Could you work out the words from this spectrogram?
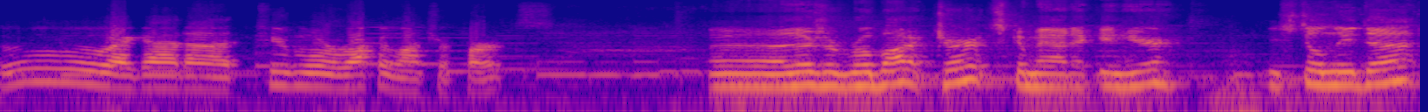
Ooh, I got uh, two more rocket launcher parts. Uh, there's a robotic turret schematic in here. You still need that?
